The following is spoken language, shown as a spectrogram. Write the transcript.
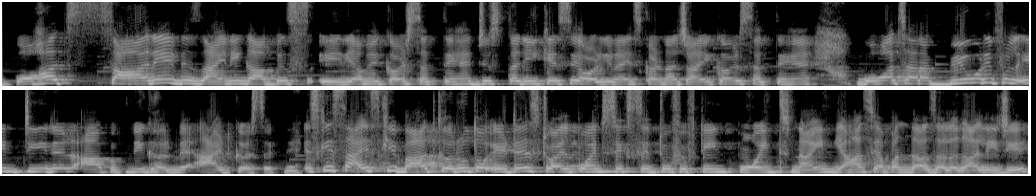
बहुत सारे डिज़ाइनिंग आप इस एरिया में कर सकते हैं। जिस तरीके से ऑर्गेनाइज करना चाहे कर सकते हैं। बहुत सारा ब्यूटीफुल इंटीरियर आप अपने घर में ऐड कर सकते हैं। इसके साइज़ की बात करूँ तो it is 12.6 point six into fifteen point nine यहाँ से आप अंदाज़ा लगा लीजिए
